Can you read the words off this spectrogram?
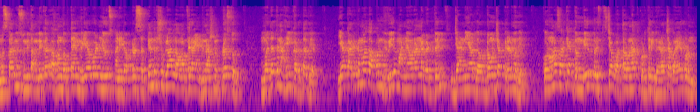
नमस्कार मी सुमित आंबेकर. आपण बघताय मीडिया वर्ल्ड न्यूज आणि डॉक्टर सत्येंद्र शुक्ला लामाफेरा इंटरनॅशनल प्रस्तुत. मदत नाही कर्तव्य. या कार्यक्रमात आपण विविध मान्यवरांना भेटतोय ज्यांनी या लॉकडाऊनच्या पिरियडमध्ये कोरोना सारख्या गंभीर परिस्थितीच्या वातावरणात कुठेतरी घराच्या बाहेर पडून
